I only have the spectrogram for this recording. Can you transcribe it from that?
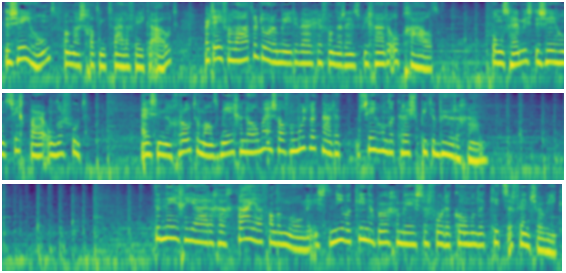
De zeehond, van naar schatting 12 weken oud... werd even later door een medewerker van de reddingsbrigade opgehaald. Volgens hem is de zeehond zichtbaar onder voet. Hij is in een grote mand meegenomen... en zal vermoedelijk naar de zeehondencrash Pieterburen gaan. De negenjarige Gaia van der Molen is de nieuwe kinderburgemeester... voor de komende Kids Adventure Week...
